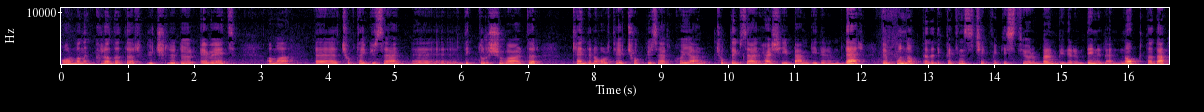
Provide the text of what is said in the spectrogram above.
ormanın kralıdır, güçlüdür, evet. Ama e, çok da güzel e, dik duruşu vardır. Kendini ortaya çok güzel koyar. Çok da güzel her şeyi ben bilirim der ve bu noktada dikkatinizi çekmek istiyorum. Ben bilirim denilen noktada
